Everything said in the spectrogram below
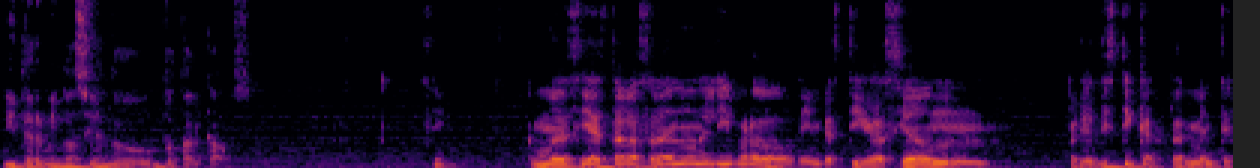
y terminó siendo un total caos. Sí, como decía, está basada en un libro de investigación periodística realmente,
